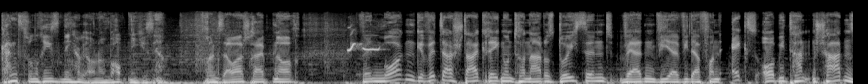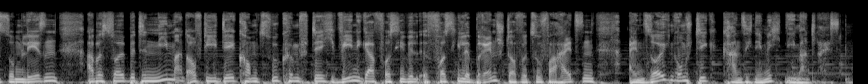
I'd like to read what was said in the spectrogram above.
ganz so ein Riesending habe ich auch noch überhaupt nie gesehen. Frank Sauer schreibt noch, wenn morgen Gewitter, Starkregen und Tornados durch sind, werden wir wieder von exorbitanten Schadenssummen lesen. Aber es soll bitte niemand auf die Idee kommen, zukünftig weniger fossile, fossile Brennstoffe zu verheizen. Einen solchen Umstieg kann sich nämlich niemand leisten.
